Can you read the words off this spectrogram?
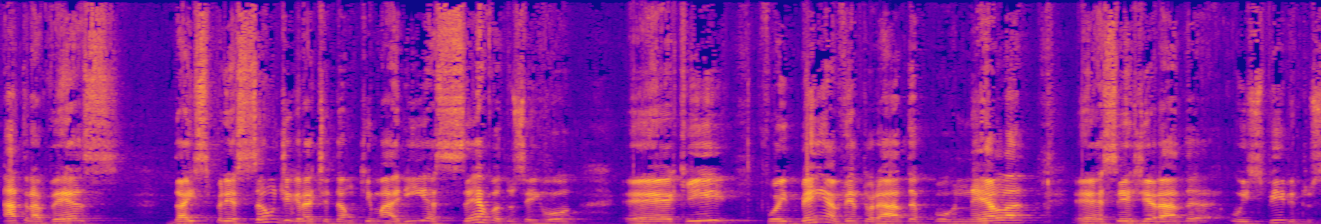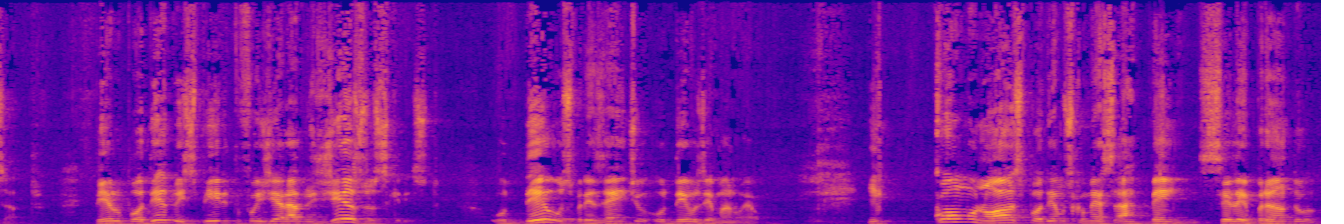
através da expressão de gratidão que Maria, serva do Senhor, é, que foi bem-aventurada por nela é, ser gerada o Espírito Santo. Pelo poder do Espírito foi gerado Jesus Cristo, o Deus presente, o Deus Emanuel. E como nós podemos começar bem celebrando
